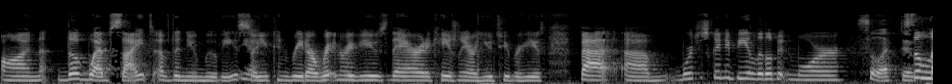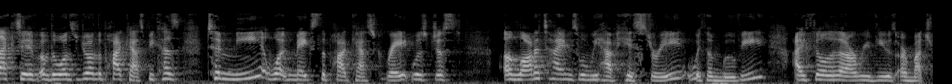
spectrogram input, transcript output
on the website of the new movies, so you can read our written reviews there and occasionally our YouTube reviews. But um, we're just going to be a little bit more Selective. selective of the ones we do on the podcast because to me, what makes the podcast great was just a lot of times when we have history with a movie, I feel that our reviews are much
